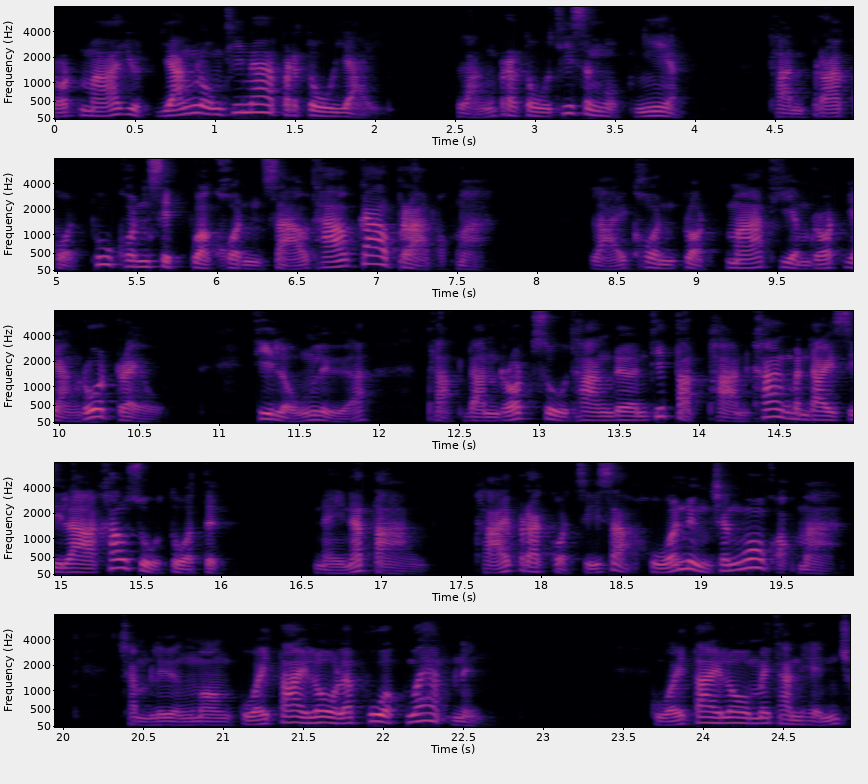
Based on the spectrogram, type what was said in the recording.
รถม้าหยุดยั้งลงที่หน้าประตูใหญ่ หลังประตูที่สงบเงียบพลันปรากฏผู้คนสิบกว่าคนสาวเท้าก้าวปราดออกมา หลายคนปลดม้าเทียมรถอย่างรวดเร็ว ที่หลงเหลือผลักดันรถสู่ทางเดินที่ตัดผ่านข้างบันไดศิลาเข้าสู่ตัวตึก ในหน้าต่างคล้ายปรากฏศีรษะหัวหนึ่งชะโงกออกมาชำเลืองมองกล้วยใต้โลและพวกแวบหนึ่ง กวยใต้โลไม่ทันเห็นโฉ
